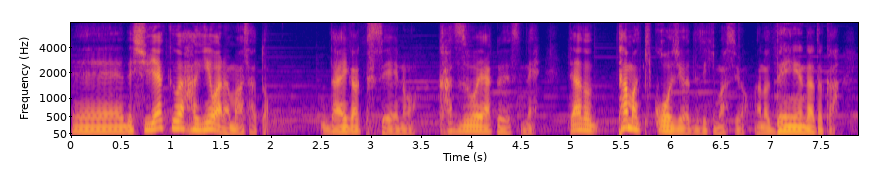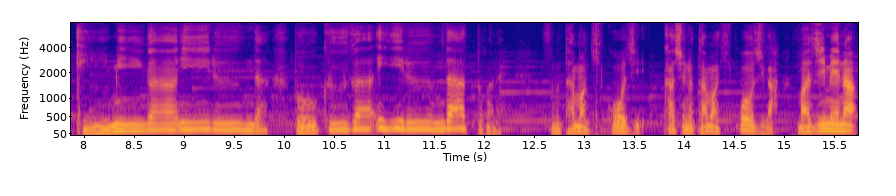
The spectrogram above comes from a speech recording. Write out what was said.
えーで、主役は萩原正人。大学生の和夫役ですね。で、あと、玉置浩二が出てきますよ。あの、田園だとか、君がいるんだ、僕がいるんだ、とかね。その玉置浩二、歌手の玉置浩二が真面目な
